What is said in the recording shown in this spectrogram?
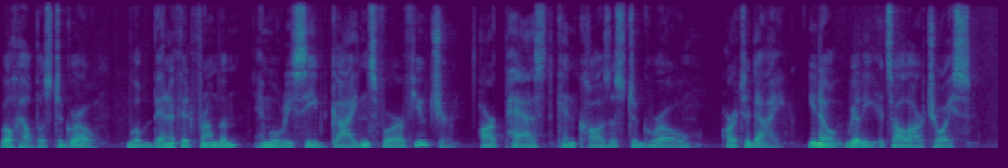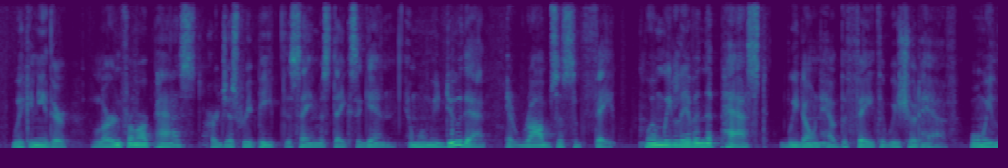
will help us to grow. We'll benefit from them and we'll receive guidance for our future. Our past can cause us to grow or to die. You know, really, it's all our choice. We can either learn from our past or just repeat the same mistakes again. And when we do that, it robs us of faith. When we live in the past, we don't have the faith that we should have. When we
